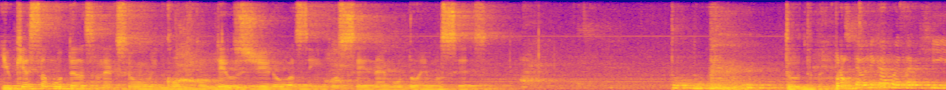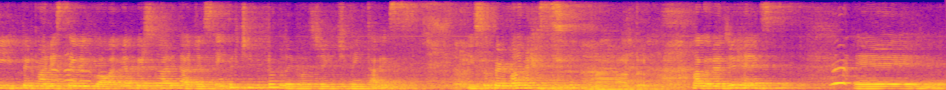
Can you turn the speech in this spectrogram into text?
e o que essa mudança, né, que o seu encontro com Deus gerou assim em você, né, mudou em você? Assim? Tudo. Tudo. Pronto. Acho que a única coisa que permaneceu igual é a minha personalidade. Eu sempre tive problemas, gente, mentais. Isso permanece. Nada. Agora de resto. É...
